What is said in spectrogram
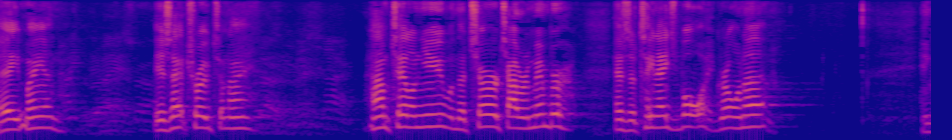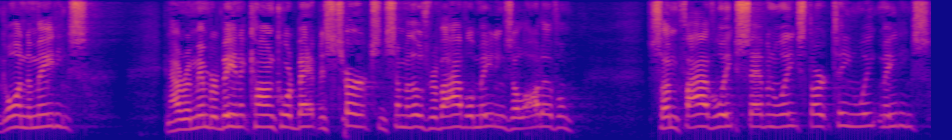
Amen. Is that true tonight? I'm telling you, when the church, I remember as a teenage boy growing up, and going to meetings. And I remember being at Concord Baptist Church and some of those revival meetings, a lot of them, some five weeks, seven weeks, 13 week meetings.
